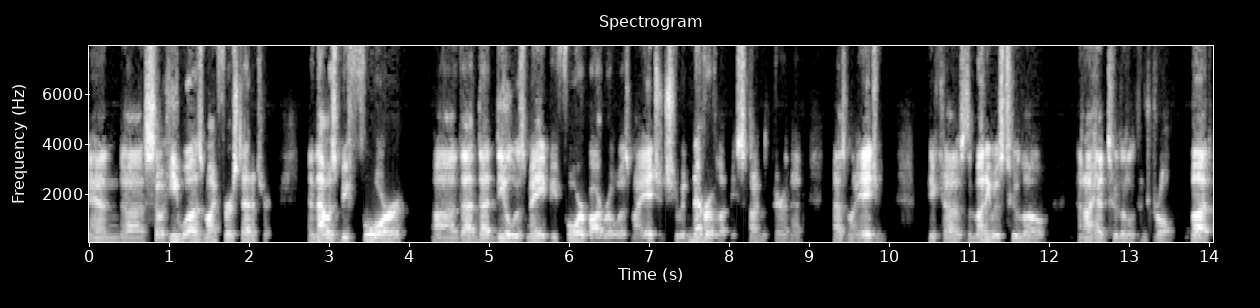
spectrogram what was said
And uh, so he was my first editor, and that was before uh, that that deal was made. Before Barbara was my agent, she would never have let me sign with Baronet as my agent because the money was too low and I had too little control. But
